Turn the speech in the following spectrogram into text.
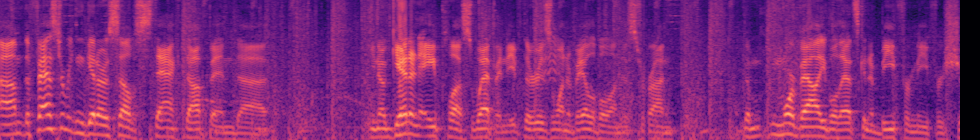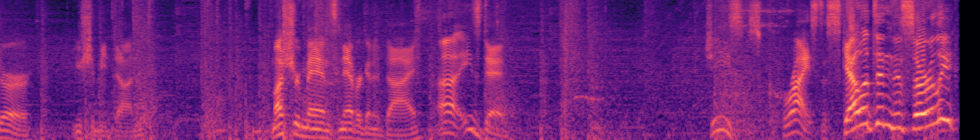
Um, the faster we can get ourselves stacked up and, uh, you know, get an A-plus weapon, if there is one available on this run, the more valuable that's going to be for me for sure. You should be done. Mushroom Man's never going to die. Uh, he's dead. Jesus Christ, a skeleton this early?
